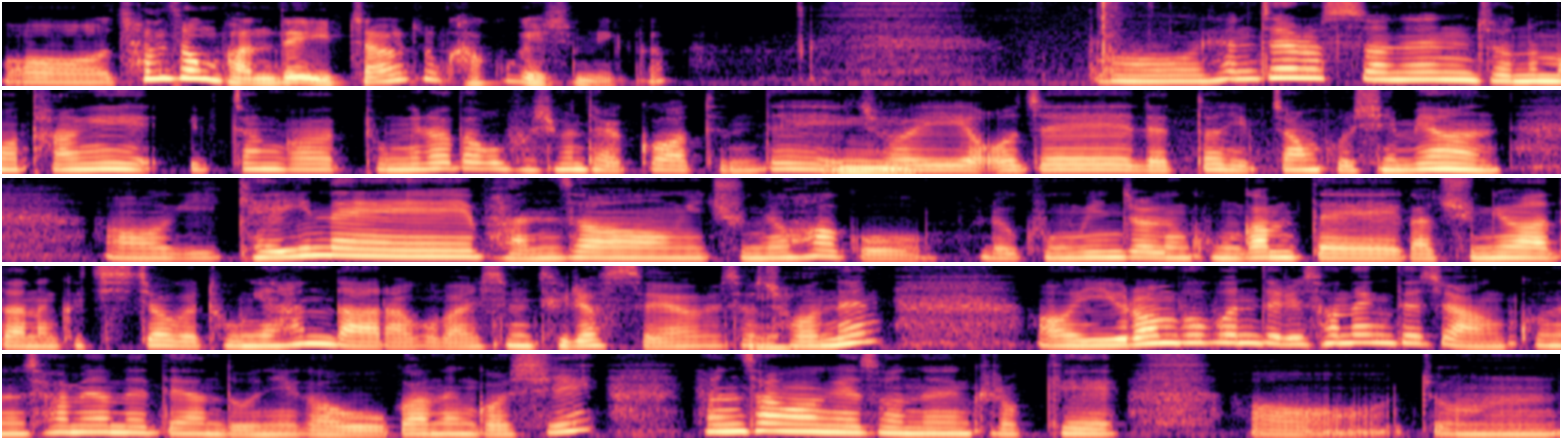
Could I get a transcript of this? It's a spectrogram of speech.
어, 찬성 반대 입장을 좀 갖고 계십니까? 어, 현재로서는 저는 뭐 당의 입장과 동일하다고 보시면 될 것 같은데 음. 저희 어제 냈던 입장 보시면 어, 이 개인의 반성이 중요하고 그리고 국민적인 공감대가 중요하다는 그 지적을 동의한다라고 말씀을 드렸어요. 그래서 저는 어, 이런 부분들이 선행되지 않고는 사면에 대한 논의가 오가는 것이 현 상황에서는 그렇게 어, 좀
